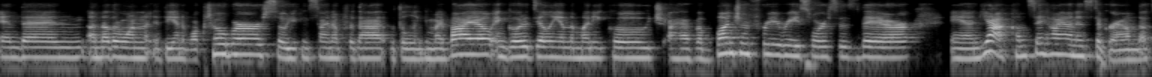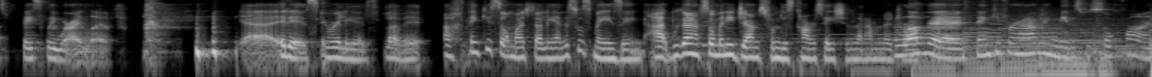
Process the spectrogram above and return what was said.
and then another one at the end of October. So you can sign up for that with the link in my bio and go to Delyanne the Money Coach. I have a bunch of free resources there, and yeah, come say hi on Instagram. That's basically where I live. Yeah, it is. It really is. Love it. Oh, thank you so much, Delyanne. This was amazing. I, we're gonna have so many gems from this conversation that I'm gonna drop. Love it. Thank you for having me. This was so fun.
